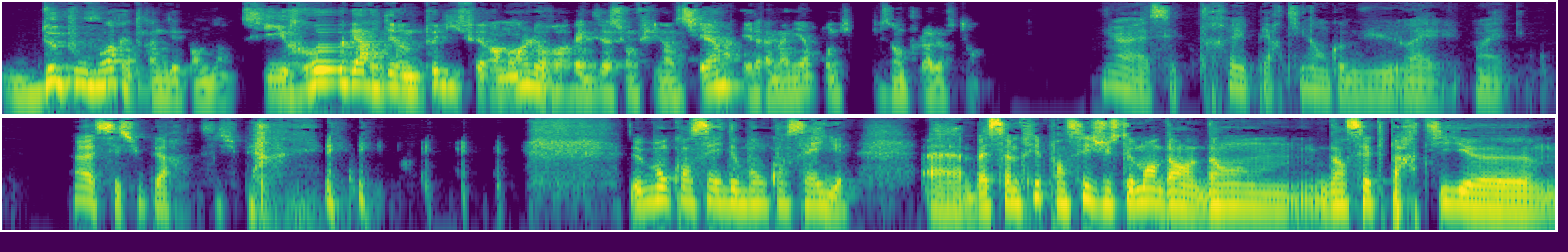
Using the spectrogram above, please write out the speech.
de pouvoir être indépendants. S'ils regardaient un peu différemment leur organisation financière et la manière dont ils emploient leur temps. Ouais, c'est très pertinent comme vue. Ouais, ouais. Ah, c'est super, c'est super. de bons conseils, de bons conseils. Euh, bah, ça me fait penser justement dans dans cette partie euh,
